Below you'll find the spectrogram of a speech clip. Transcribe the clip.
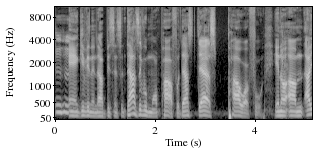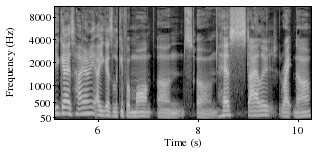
and giving enough business. That's even more powerful. That's that's powerful. You know, um, are you guys hiring? Are you guys looking for more um, um, hairstylers right now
